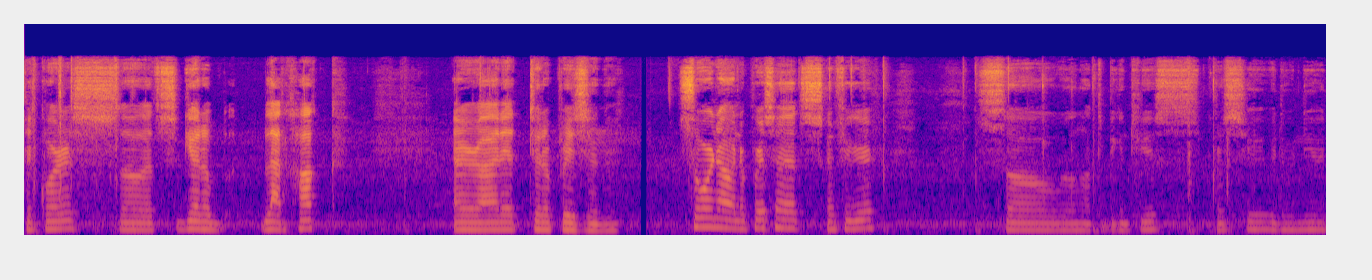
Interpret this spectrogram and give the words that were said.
headquarters. So let's get a Black Hawk and ride it to the prison. So we're now in the prison. Let's configure. So we'll not be confused. Pursue. We don't need.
